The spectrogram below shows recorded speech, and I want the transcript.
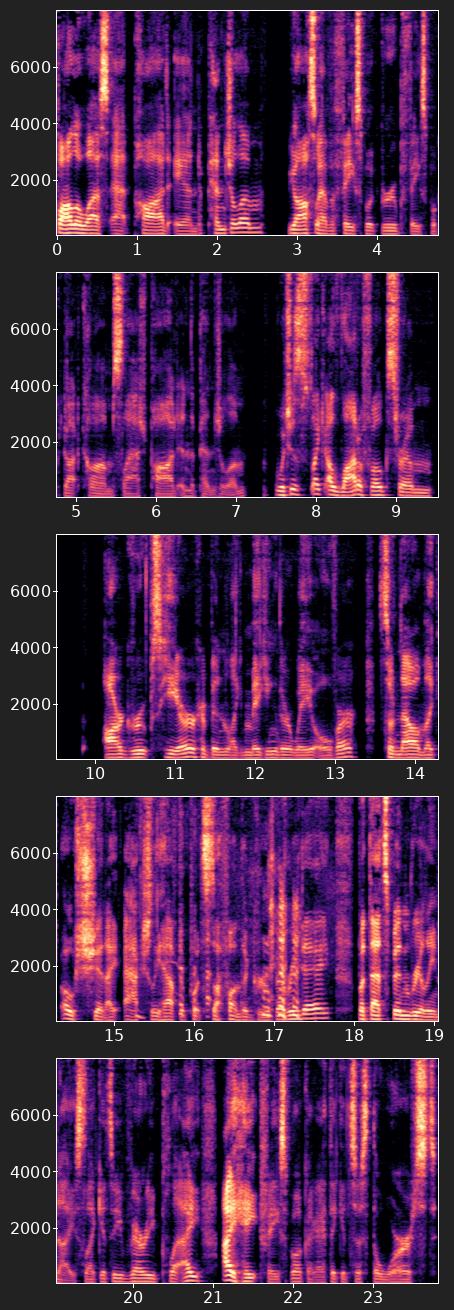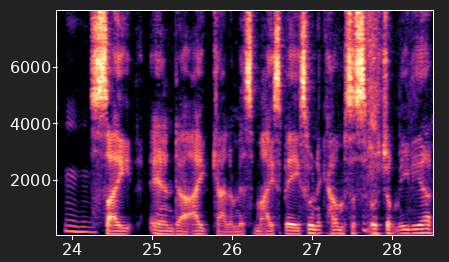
follow us at Pod and Pendulum. We also have a Facebook group, facebook.com slash pod and the pendulum, which is like a lot of folks from our groups here have been like making their way over. So now I'm like, oh shit, I actually have to put stuff on the group every day. But that's been really nice. Like it's a very pla I I hate Facebook. Like I think it's just the worst Mhm. site and uh, I kind of miss MySpace when it comes to social media.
